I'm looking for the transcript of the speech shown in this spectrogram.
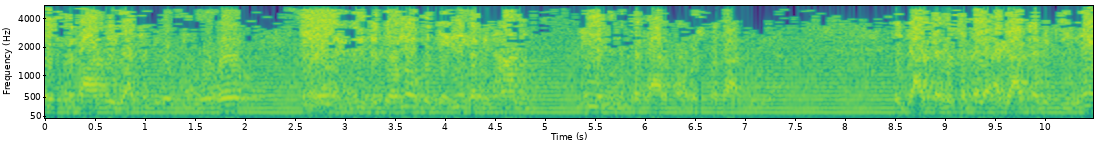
इस प्रकार से जातक लोग हैं वो। इनके दोनों को देने का विधान भिन्न भिन्न प्रकार का उस प्रकार से दिया तो जातक सकल अजाचक की ने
